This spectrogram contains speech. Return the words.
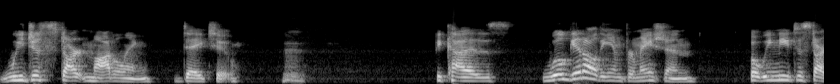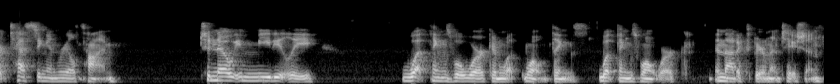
We just start modeling day two. Hmm. Because we'll get all the information, but we need to start testing in real time to know immediately what things will work and what won't things what things won't work in that experimentation.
